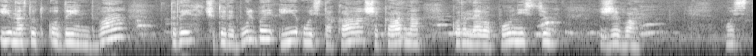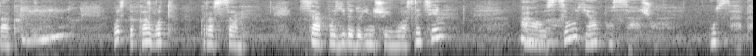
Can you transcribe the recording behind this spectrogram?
І у нас тут один, два. Три-чотири бульби і ось така шикарна коренева, повністю жива. Ось так. Ось така от краса. Ця поїде до іншої власниці, а ось цю я посажу у себе.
